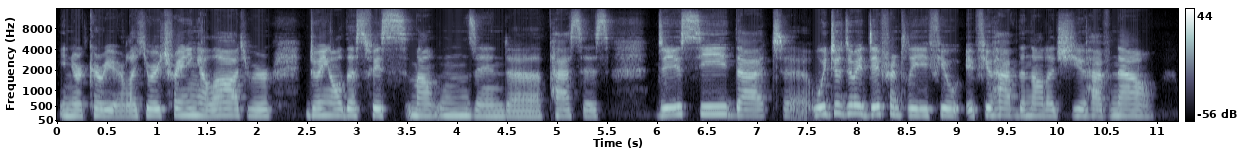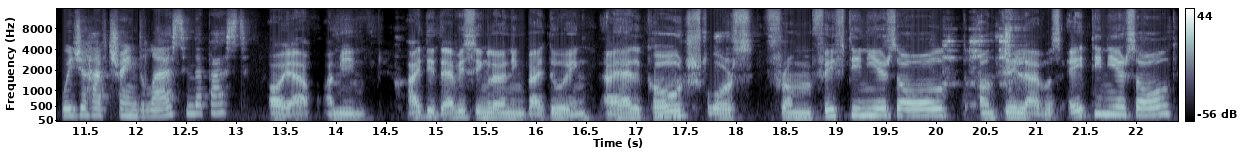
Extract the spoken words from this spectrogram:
in your career. Like you were training a lot you were doing all the swiss mountains and uh, passes. Do you see that uh, would you do it differently if you if you have the knowledge you have now? Would you have trained less in the past? Oh yeah. I mean I did everything learning by doing. I had a coach for from 15 years old until I was 18 years old,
